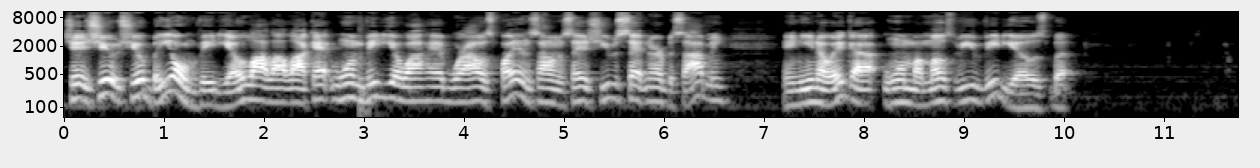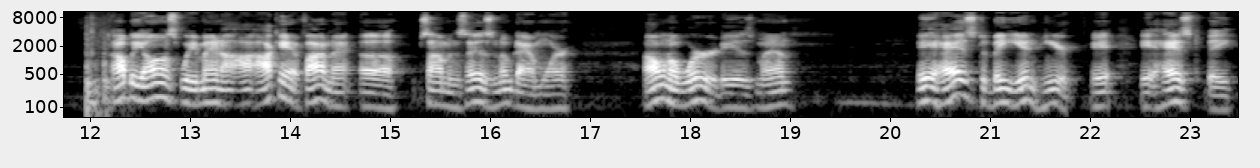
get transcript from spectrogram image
she, she'll, she'll be on video. Like, like, like that one video I had where I was playing and said she was sitting there beside me. And, you know, it got one of my most viewed videos. But I'll be honest with you, man. I, I can't find that uh, Simon Says no damn where. I don't know where it is, man. It has to be in here. It it has to be.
